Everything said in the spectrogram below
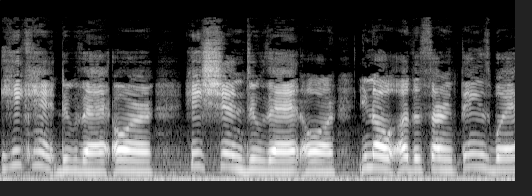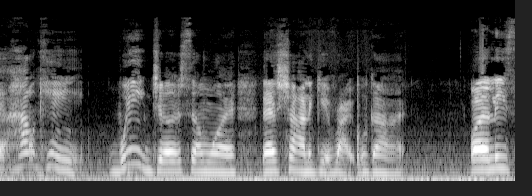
he can't do that or he shouldn't do that or you know other certain things but how can we judge someone that's trying to get right with god? Or at least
